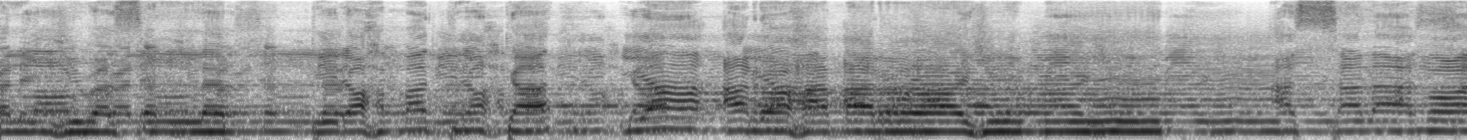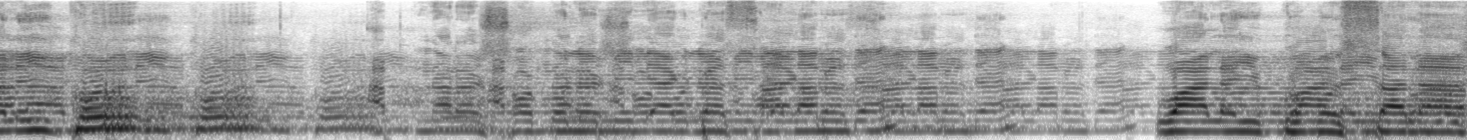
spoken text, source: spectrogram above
عليه وسلم. برحمتك يا أرحم الراحمين. السلام عليكم. আপনারা সকলে মিলে একবার সালাম দেন वालेकुम अस्सलाम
